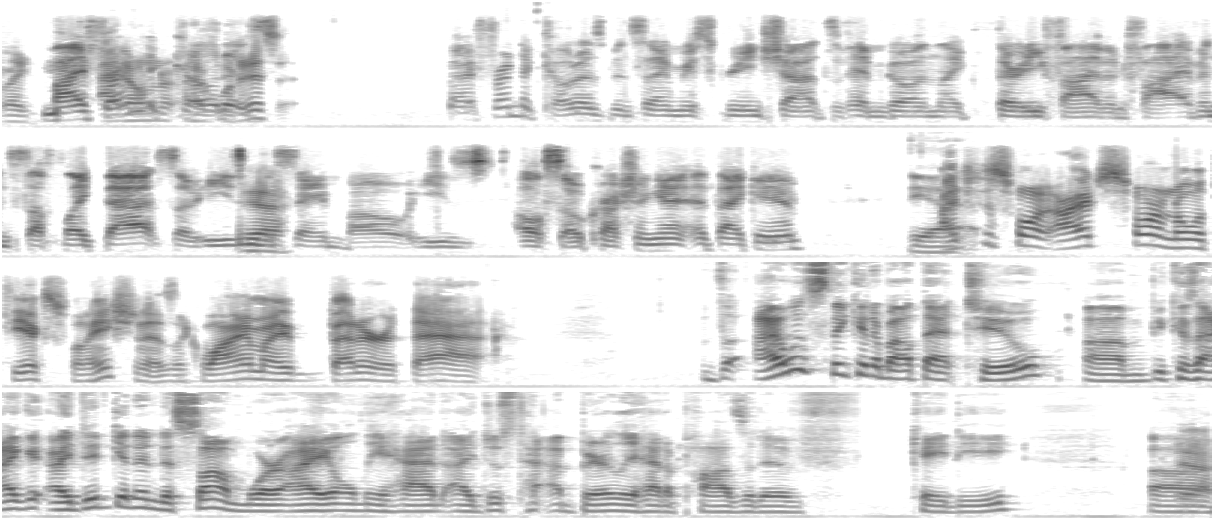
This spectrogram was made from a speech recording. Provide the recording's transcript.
Like, My I friend don't know what is it. My friend Dakota has been sending me screenshots of him going like 35 and 5 and stuff like that. So he's in the same boat. He's also crushing it at that game. Yeah, I just want, I just want to know what the explanation is. Like, why am I better at that? The- I was thinking about that too, um, because I, I did get into some where I only had I just ha- barely had a positive KD. Um, Yeah.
